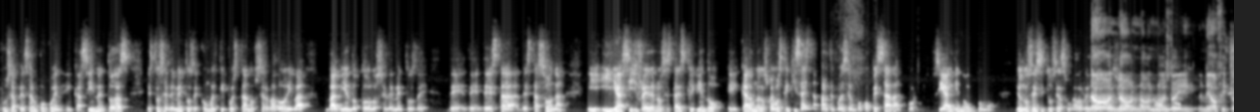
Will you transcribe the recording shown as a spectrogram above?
puse a pensar un poco en, Casino, en todos estos elementos de cómo el tipo es tan observador y va, va viendo todos los elementos de, de, esta, de esta zona. Y, así Schrader nos está describiendo eh, cada uno de los juegos, que quizá esta parte puede ser un poco pesada, por si alguien no como, yo no sé si tú seas jugador de No, no, no, no, estoy neófito.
